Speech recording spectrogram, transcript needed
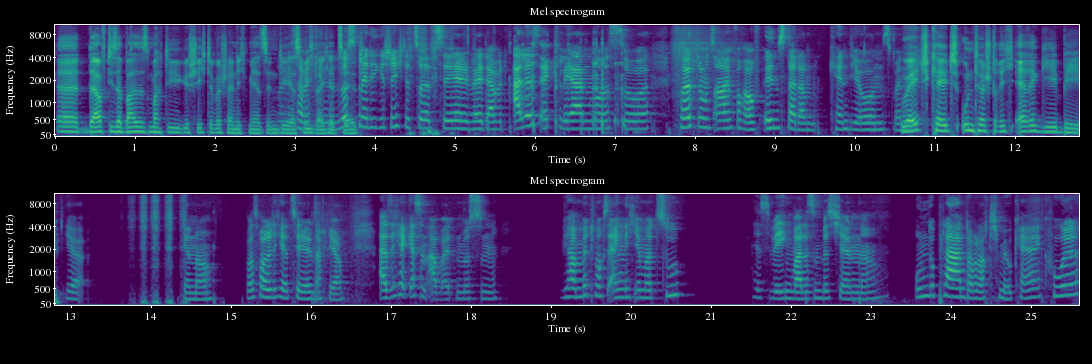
Äh, da auf dieser Basis macht die Geschichte wahrscheinlich mehr Sinn, Und die habe Jasmin ich gleich keine erzählt. Lust mehr, die Geschichte zu erzählen, weil David alles erklären muss. So, folgt uns einfach auf Insta, dann kennt ihr uns. RageCage-RGB. Ja. Genau. Was wollte ich erzählen? Ach ja. Also ich hätte gestern arbeiten müssen. Wir haben mittwochs eigentlich immer zu. Deswegen war das ein bisschen äh, ungeplant, aber dachte ich mir, okay, cool.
